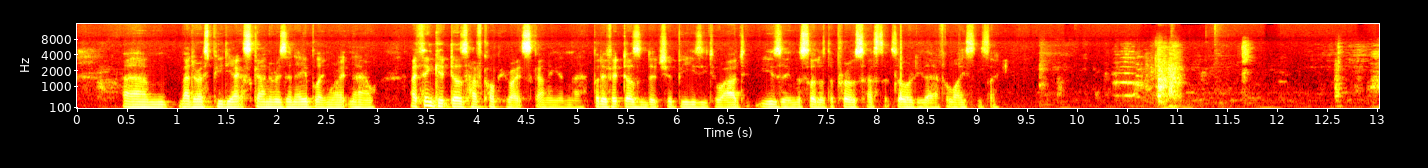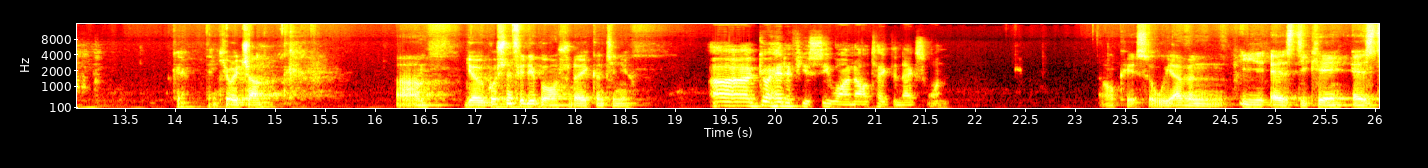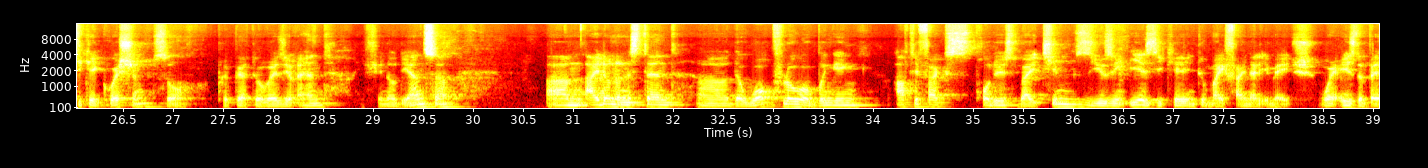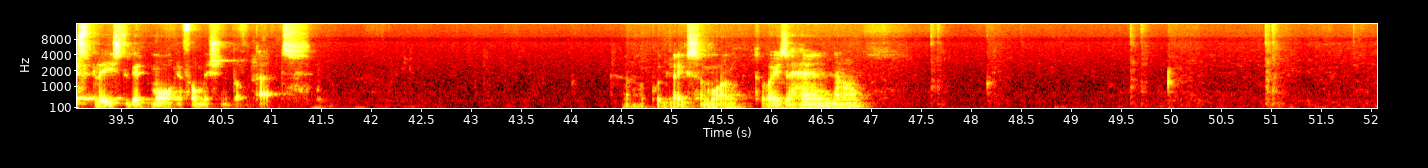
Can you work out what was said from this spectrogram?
um, PDX Scanner is enabling right now. I think it does have copyright scanning in there, but if it doesn't, it should be easy to add using the sort of the process that's already there for licensing. Okay, thank you, Richard. Um, you have a question, Philippe, or should I continue? Uh, go ahead if you see one. I'll take the next one. Okay, so we have an ESDK SDK question. So prepare to raise your hand if you know the answer. Um, I don't understand uh, the workflow of bringing artifacts produced by teams using ESDK into my final image. Where is the best place to get more information about that? I would like someone to raise a hand now.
